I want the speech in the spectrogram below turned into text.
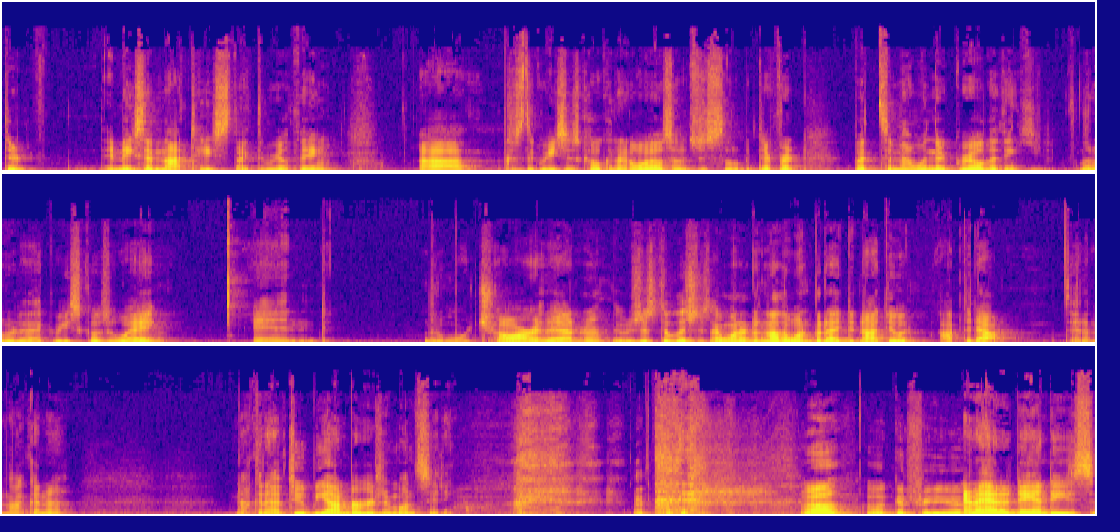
they're it makes them not taste like the real thing because the grease is coconut oil, so it's just a little bit different. But somehow when they're grilled, I think a little bit of that grease goes away, and a little more char. I don't know, it was just delicious. I wanted another one, but I did not do it. Opted out. Said I'm not gonna not gonna have two Beyond Burgers in one sitting. Well, well, good for you. And I had a Dandies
